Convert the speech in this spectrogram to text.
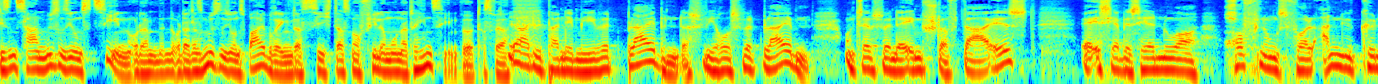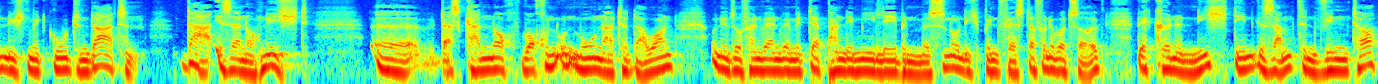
diesen Zahn müssen Sie uns ziehen oder, oder das müssen Sie uns beibringen, dass sich das noch viele Monate hinziehen wird. Das wäre ja, die Pandemie wird bleiben, das Virus wird bleiben. Und selbst wenn der Impfstoff da ist, er ist ja bisher nur hoffnungsvoll angekündigt mit guten Daten. Da ist er noch nicht. Äh, das kann noch Wochen und Monate dauern. Und insofern werden wir mit der Pandemie leben müssen. Und ich bin fest davon überzeugt, wir können nicht den gesamten Winter,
